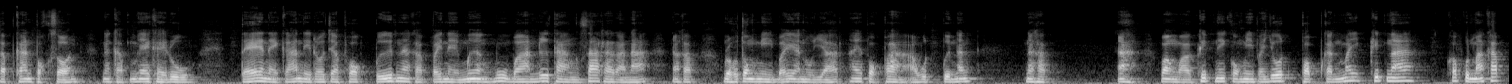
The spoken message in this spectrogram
กับการปอกสอนนะครับไม่ให้ใครรู้ แต่ในการที่เราจะพกปืนนะครับไปในเมืองหมู่บ้านหรือทางสาธารณะนะครับ เราต้องมีใบอนุญาตให้พกพาอาวุธปืนนั้นนะครับอะหวังว่าคลิปนี้คงมีประโยชน์พบกันไหมคลิปหน้าขอบคุณมากครับ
